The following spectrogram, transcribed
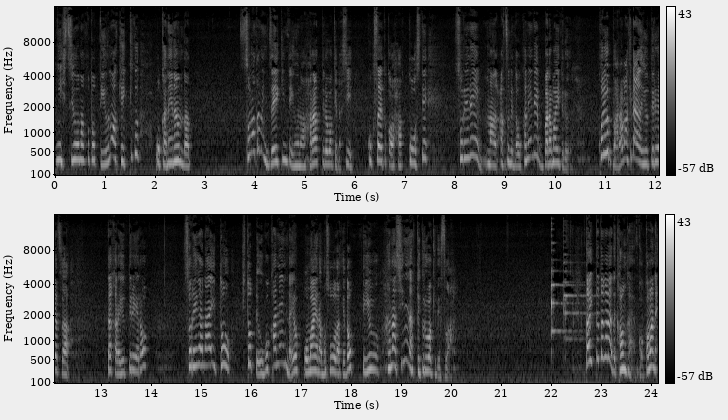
に必要なことっていうのは結局お金なんだそのために税金っていうのは払ってるわけだし国債とかを発行してそれで、まあ、集めたお金でばらまいてるこれをばらまきだ言ってるやつはだから言ってるやろそれがないと人って動かねえんだよお前らもそうだけどっていう話になってくるわけですわ。といったところで今回はここまで。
